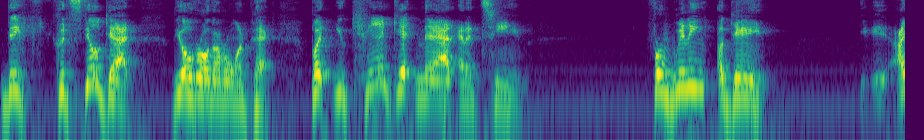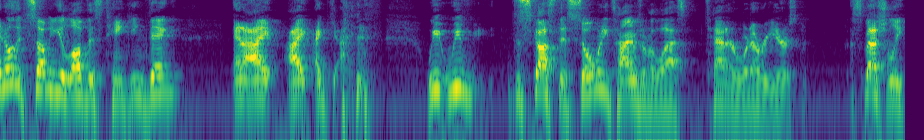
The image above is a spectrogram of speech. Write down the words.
they could still get the overall number one pick. But you can't get mad at a team for winning a game. I know that some of you love this tanking thing, and I, I, I we, we've discussed this so many times over the last 10 or whatever years, especially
